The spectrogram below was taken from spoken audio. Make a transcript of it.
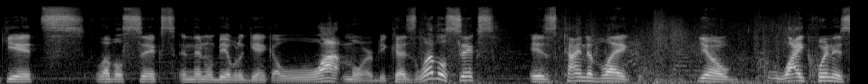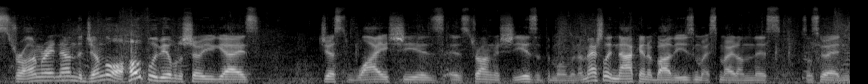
get level 6, and then we'll be able to gank a lot more. Because level 6 is kind of like, you know, why Quinn is strong right now in the jungle. I'll hopefully be able to show you guys just why she is as strong as she is at the moment. I'm actually not going to bother using my smite on this, so let's go ahead and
